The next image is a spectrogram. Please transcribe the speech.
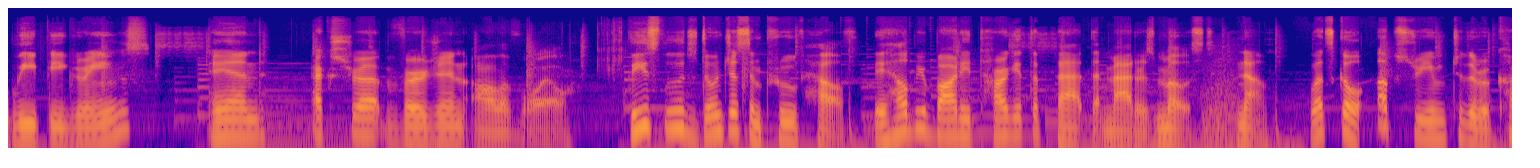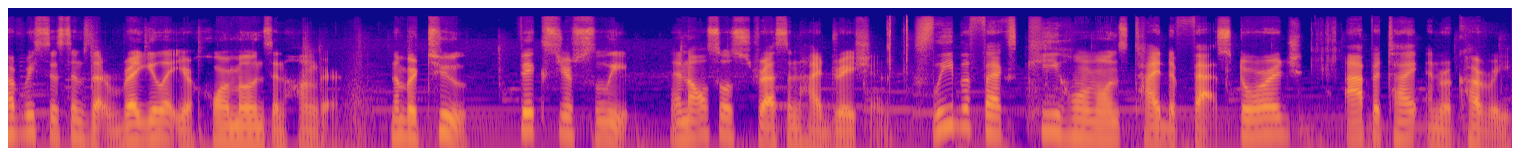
leafy greens, and extra virgin olive oil. These foods don't just improve health, they help your body target the fat that matters most. Now, let's go upstream to the recovery systems that regulate your hormones and hunger. Number 2. Fix your sleep and also stress and hydration. Sleep affects key hormones tied to fat storage, appetite, and recovery.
